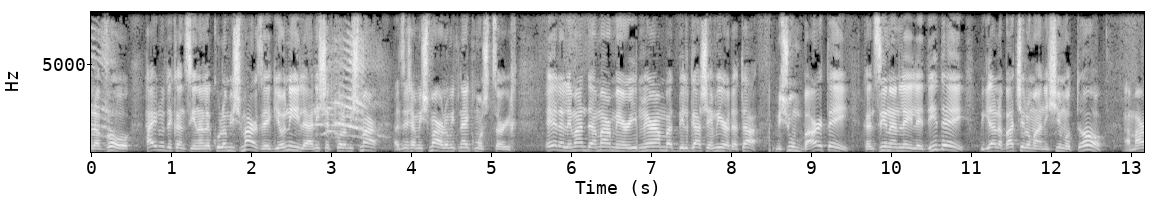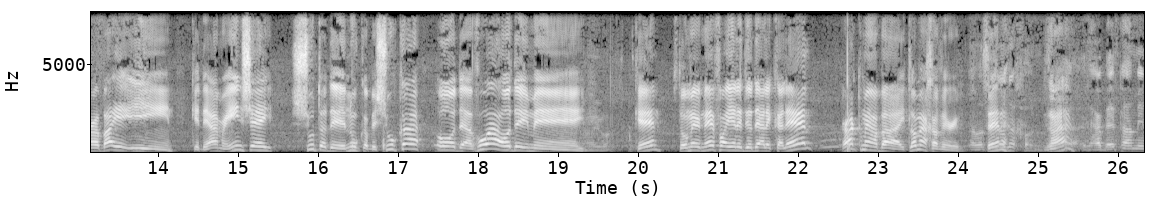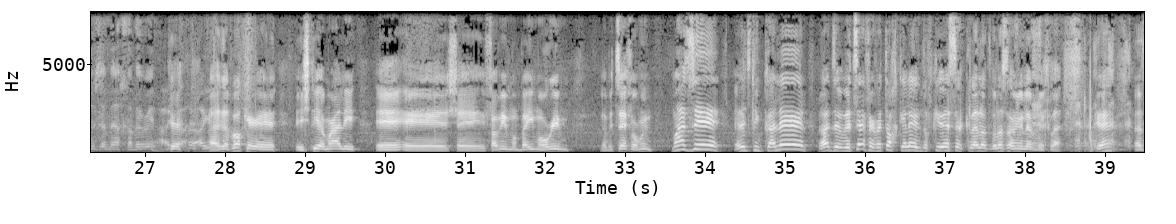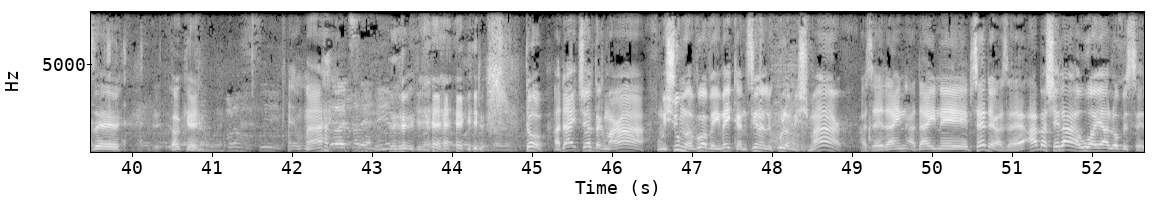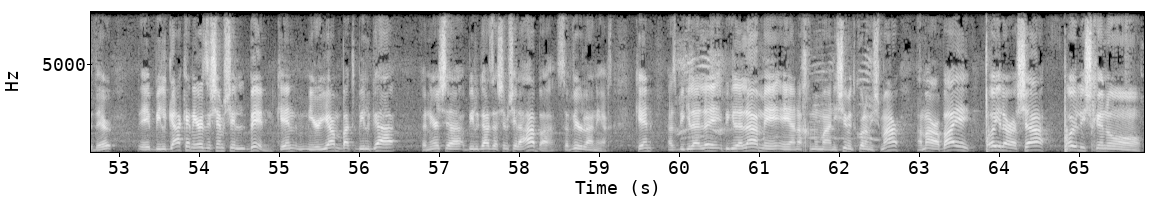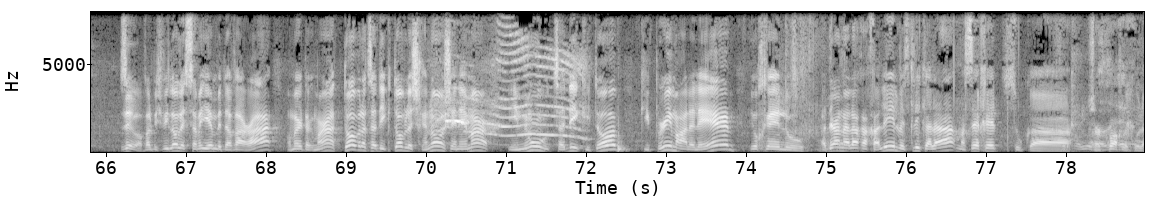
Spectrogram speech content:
לבוא, היינו דקנצינא לכול המשמר, זה הגיוני להעניש את כל המשמר על זה שהמשמר לא מתנהג כמו שצריך. אלא למאן דאמר מרם בת בלגה שהמירה דתה, משום ברטי, קנצינן לי לדידי, בגלל הבת שלו מענישים אותו? אמר אביי אין, כדאמר אינשי, שותא דאנוקה בשוקה, או דאבוה או דאמי. כן? זאת אומרת, מאיפה הילד יודע לקלל? רק מהבית, לא מהחברים. אבל זה? לא נכון. מה? זה- הרבה פעמים זה מהחברים. כן, אז הבוקר אה, אשתי אמרה לי אה, אה, שלפעמים באים הורים לבית ספר, אומרים מה זה, ילד שלי מקלל, לא יודע, זה בבית ספר, ותוך כדי הם דופקים עשר קללות ולא שמים לב בכלל, כן? אז אוקיי. מה? לא אצלנו. כאילו. טוב, עדיין שואלת הגמרא, ומשום מבוא וימי כנסינן לכול המשמר, אז זה עדיין, עדיין אה, בסדר, אז אבא שלה הוא היה לא בסדר, אה, בלגה כנראה זה שם של בן, כן? מרים בת בלגה, כנראה שבלגה זה השם של האבא, סביר להניח, כן? אז בגלל, בגללם אה, אנחנו מענישים את כל המשמר, אמר אביי, אוי לרשע, אוי לשכנו. זהו, אבל בשביל לא לסיים בדבר רע, אומרת הגמרא, טוב לצדיק, טוב לשכנו, שנאמר, אמרו צדיק כי טוב, כי פרי מעלליהם יאכלו. אדרן הלך החליל וסליק עלה, מסכת סוכה. יישר כוח לכולם.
